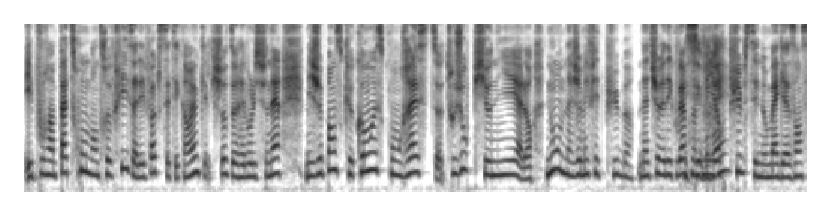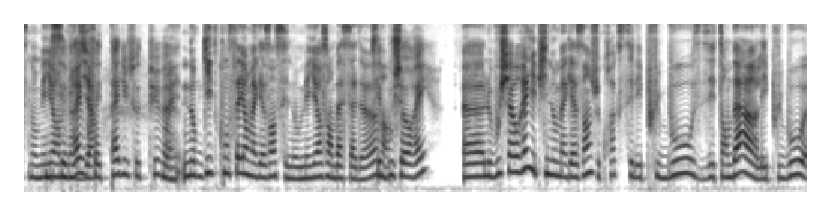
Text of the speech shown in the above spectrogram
Et pour un patron d'entreprise, à l'époque, c'était quand même quelque chose de révolutionnaire. Mais je pense que comment est-ce qu'on reste toujours pionnier? Alors, nous, on n'a jamais fait de pub. Nature et découverte, notre meilleure pub, c'est nos magasins, c'est nos meilleurs médias. C'est vrai, vous faites pas du tout de pub. Nos guides conseils en magasin, c'est nos meilleurs ambassadeurs. C'est bouche à oreille? Euh, le bouche à oreille et puis nos magasins, je crois que c'est les plus beaux étendards, les plus beaux, euh,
